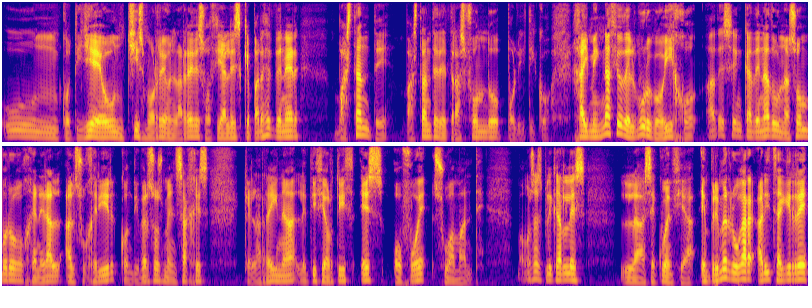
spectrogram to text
un cotilleo, un chismorreo en las redes sociales que parece tener bastante, bastante de trasfondo político. Jaime Ignacio del Burgo, hijo, ha desencadenado un asombro general al sugerir, con diversos mensajes, que la reina Leticia Ortiz es o fue su amante. Vamos a explicarles la secuencia. En primer lugar, Aritz Aguirre,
